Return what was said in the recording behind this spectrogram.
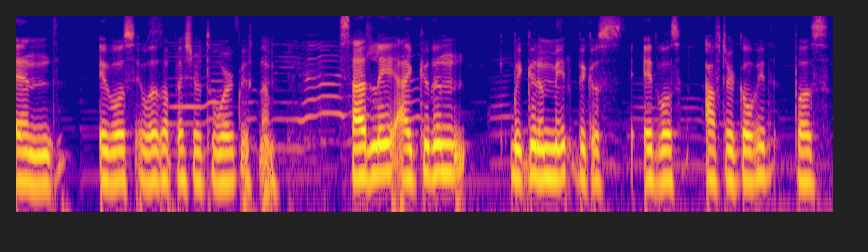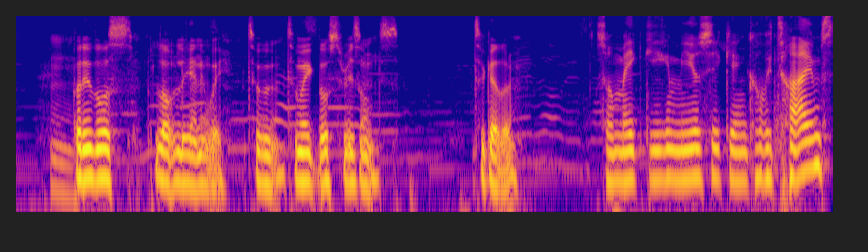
and it was it was a pleasure to work with them sadly i couldn't we couldn't meet because it was after covid but Hmm. but it was lovely anyway to to make those three songs together So making music in COVID times,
